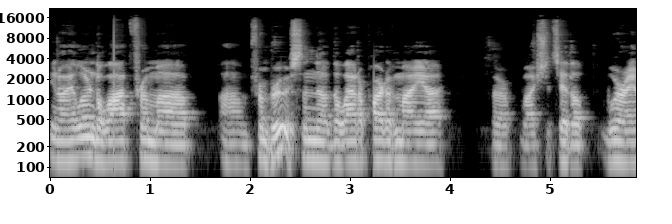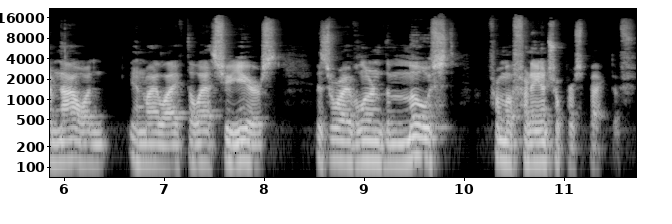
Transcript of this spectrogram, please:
you know, I learned a lot from uh, um, from Bruce in the, the latter part of my, uh, or I should say, the where I am now in in my life. The last few years is where I've learned the most from a financial perspective.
